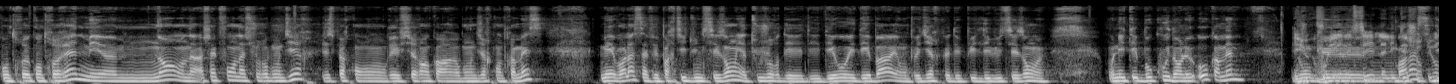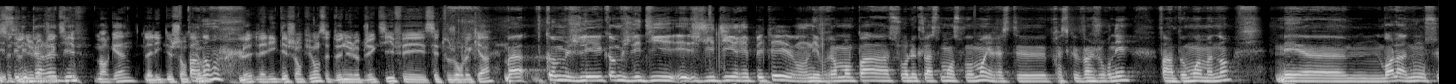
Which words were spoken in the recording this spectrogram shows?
contre contre Rennes, mais euh, non, on a à chaque fois on a su rebondir. J'espère qu'on réussira encore à rebondir contre Metz. Mais voilà, ça fait partie d'une saison. Il y a toujours des, des, des hauts et des bas, et on peut dire que depuis le début de saison, euh, on était beaucoup dans le haut quand même. Et je Donc, voulais euh, rester, la Ligue voilà, des Champions, c'est devenu des l'objectif, Morgan La Ligue des Champions Pardon Le- La Ligue des Champions, c'est devenu l'objectif et c'est toujours le cas Bah, comme je l'ai, comme je l'ai dit, et je l'ai dit et répété, on n'est vraiment pas sur le classement en ce moment. Il reste euh, presque 20 journées, enfin un peu moins maintenant. Mais euh, voilà, nous on se,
